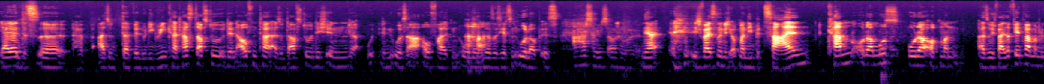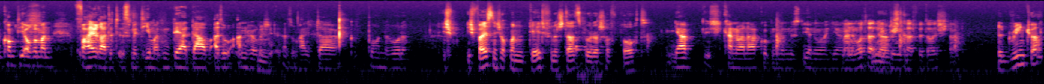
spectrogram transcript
Ja, ja, das, äh, also da, wenn du die Green Card hast, darfst du den Aufenthalt, also darfst du dich in den USA aufhalten, ohne Aha. dass es jetzt ein Urlaub ist. Ah, das habe ich auch schon mal gehört. Ja, ich weiß nur nicht, ob man die bezahlen kann oder muss oder ob man, also ich weiß auf jeden Fall, man bekommt die auch, wenn man verheiratet ist mit jemandem, der da, also anhörig, Hm. also halt da geboren wurde. Ich, ich weiß nicht, ob man Geld für eine Staatsbürgerschaft braucht. Ja, ich kann mal nachgucken, dann müsst ihr nur hier. Meine Mutter hat Ja, eine Green stimmt. Card für Deutschland. Eine Green Card?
